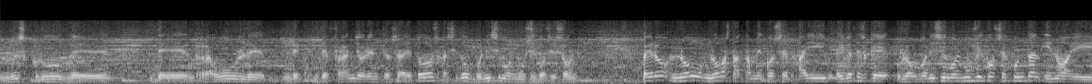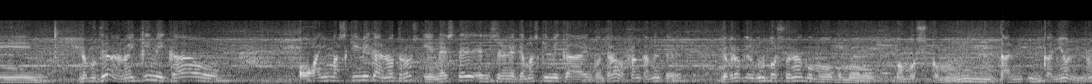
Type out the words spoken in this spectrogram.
Luis Cruz, de, Raúl, de, Fran Llorente, o sea, de todos han sido buenísimos músicos y son. Pero no, no basta también con ser. Hay, hay veces que los buenísimos músicos se juntan y no hay. no funciona, no hay química o, o hay más química en otros y en este es en el que más química he encontrado, francamente. ¿eh? Yo creo que el grupo suena como, como vamos, como un, tan- un cañón, ¿no?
